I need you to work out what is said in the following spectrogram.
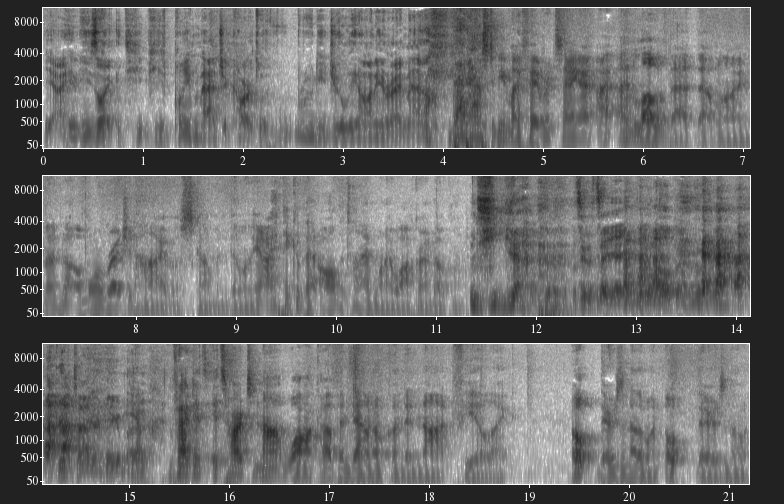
yeah, he, he's like he, he's playing magic cards with Rudy Giuliani right now. That has to be my favorite saying. I, I, I love that that line. A, a more wretched hive of scum and villainy. I think of that all the time when I walk around Oakland. yeah, I was gonna say yeah. You live in Oakland. That's a good time to think about Yeah. it. In fact, it's it's hard to not walk up and down Oakland and not feel like, oh, there's another one. Oh, there's another one.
